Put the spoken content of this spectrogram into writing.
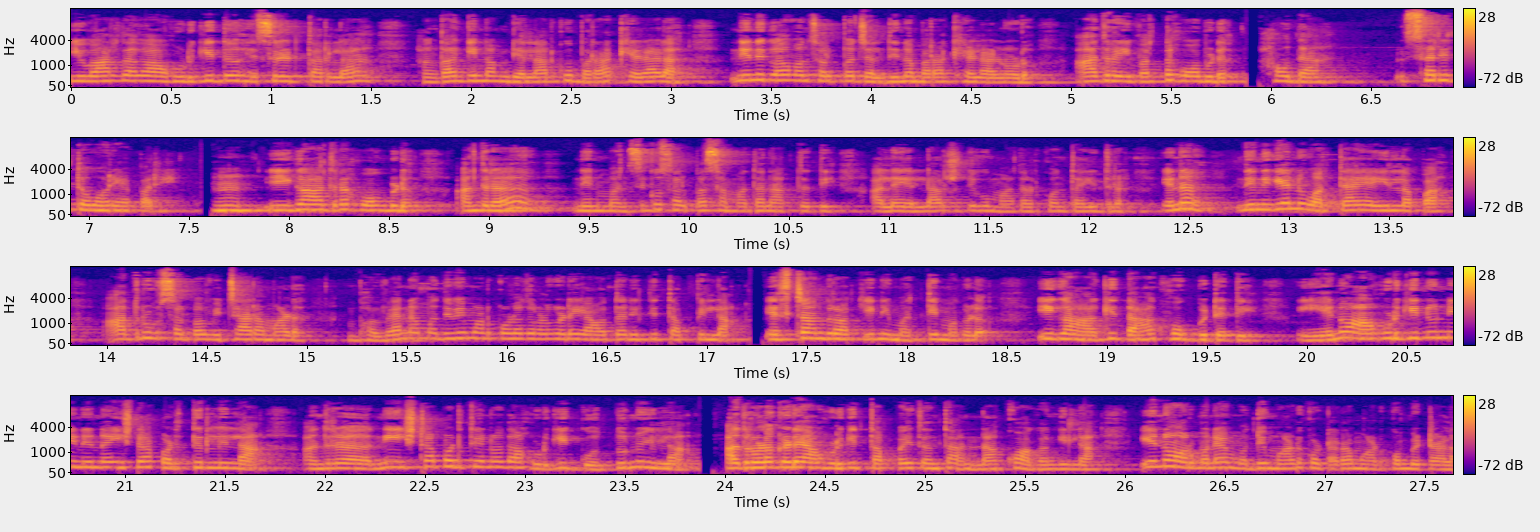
ಈ ವಾರದಾಗ ಆ ಹುಡುಗಿದ್ದು ಹೆಸರಿಡ್ತಾರಲ್ಲ ಹಾಗಾಗಿ ನಮ್ಗೆ ಎಲ್ಲಾರ್ಗೂ ಬರಕ್ಕೆ ಹೇಳಾಳ. ನಿನಗ ಒಂದ್ ಸ್ವಲ್ಪ ಜಲ್ದಿನ ಬರಕ್ ಹೇಳಾಳ ನೋಡು. ಆದ್ರೆ ಇವತ್ತ ಹೋಗ್ಬಿಡು. ಹೌದಾ? ಸರಿ ತಗೋರಿ ಅಪ್ಪ ರೀ ಹ್ಮ್, ಈಗ ಆದ್ರ ಹೋಗ್ಬಿಡು. ಅಂದ್ರ ನಿನ್ ಮನ್ಸಿಗೂ ಸ್ವಲ್ಪ ಸಮಾಧಾನ ಆಗ್ತೈತಿ. ಅಲ್ಲೇ ಎಲ್ಲಾರ ಜೊತೆಗೂ ಮಾತಾಡ್ಕೊಂತ ಇದ್ರ. ಏನ, ನಿನಗೇನು ಒತ್ತಾಯ ಇಲ್ಲಪ್ಪ. ಆದ್ರೂ ಸ್ವಲ್ಪ ವಿಚಾರ ಮಾಡು. ಭವ್ಯನ ಮದುವೆ ಮಾಡ್ಕೊಳ್ಳೋದ್ರೊಳಗಡೆ ಯಾವ್ದೇ ರೀತಿ ತಪ್ಪಿಲ್ಲ. ಎಷ್ಟಂದ್ರು ಆಕಿ ನಿಮ್ಮ ಅತ್ತಿ ಮಗಳು. ಈಗ ಆಗಿದ್ದಾಗ ಹೋಗ್ಬಿಟ್ಟೈತಿ. ಏನೋ ಆ ಹುಡುಗಿನೂ ನಿನ್ನ ಇಷ್ಟ ಪಡ್ತಿರ್ಲಿಲ್ಲ ಅಂದ್ರ ನೀ ಇಷ್ಟಪಡ್ತಿ ಅನ್ನೋದು ಆ ಹುಡುಗಿ ಗೊತ್ತೂ ಇಲ್ಲ. ಅದ್ರೊಳಗಡೆ ಆ ಹುಡುಗಿ ತಪ್ಪೈತಂತ ಅನ್ನಕ್ಕೂ ಆಗಂಗಿಲ್ಲ. ಏನೋ ಅವ್ರ ಮನೆ ಮದುವೆ ಮಾಡ್ಕೊಟ್ಟಾರ ಮಾಡ್ಕೊಂಡ್ಬಿಟ್ಟಾಳ.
